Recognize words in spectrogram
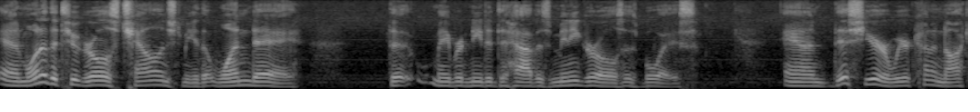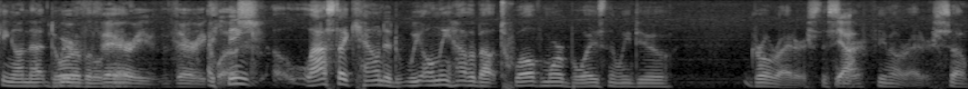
And one of the two girls challenged me that one day that Maybird needed to have as many girls as boys. And this year we are kind of knocking on that door We're a little bit. very, very close. I think last I counted, we only have about 12 more boys than we do girl riders this Yeah. year, female riders. So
